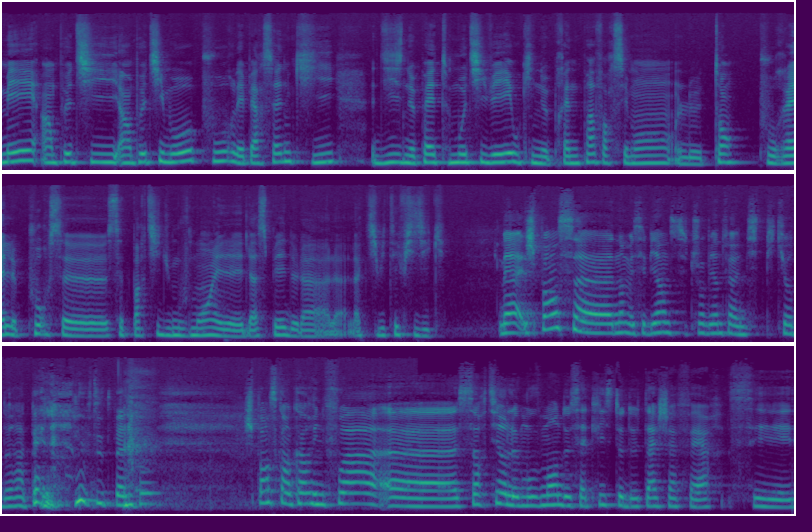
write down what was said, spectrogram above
mais un petit, un petit mot pour les personnes qui disent ne pas être motivées ou qui ne prennent pas forcément le temps pour elles pour cette partie du mouvement et l'aspect de l'activité physique? Bah, je pense, euh, non mais c'est bien, c'est toujours bien de faire une petite piqûre de rappel de toute façon. Je pense qu'encore une fois, euh, sortir le mouvement de cette liste de tâches à faire, c'est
